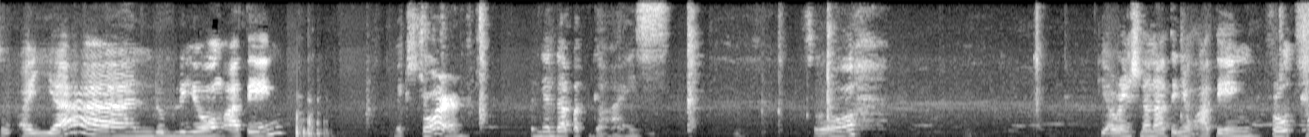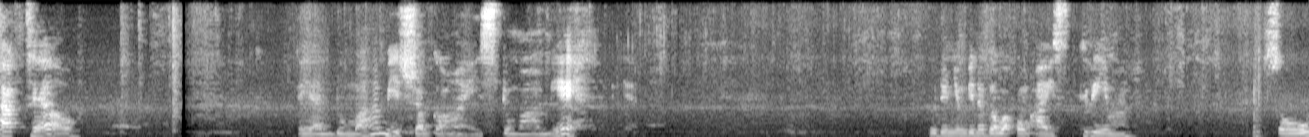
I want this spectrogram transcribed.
So, ayan. Doble yung ating mixture. Ganyan dapat, guys. So, i-arrange na natin yung ating fruit cocktail. Ayan, dumami siya guys. Dumami. Ayan. Ito din yung ginagawa kong ice cream. So,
